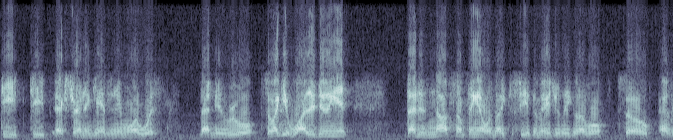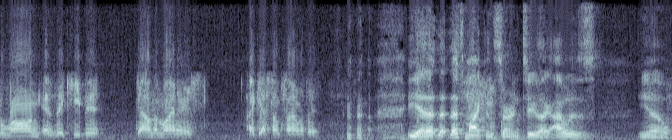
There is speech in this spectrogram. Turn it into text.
deep, deep extra inning games anymore with that new rule. So I get why they're doing it. That is not something I would like to see at the major league level. So as long as they keep it down the minors, I guess I'm fine with it. Yeah, that, that, that's my concern too. Like I was, you know,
